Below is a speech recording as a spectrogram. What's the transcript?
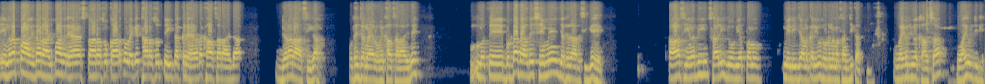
ਤੇ ਇਹਨਾਂ ਦਾ ਭਾਗ ਜਿਹੜਾ ਰਾਜ ਭਾਗ ਰਿਹਾ ਹੈ, 1761 ਤੋਂ ਲੈ ਕੇ 1823 ਤੱਕ ਰਿਹਾ ਇਹਦਾ ਖਾਲਸਾ ਰਾਜ ਦਾ ਜਿਹੜਾ ਰਾਜ ਸੀਗਾ ਉੱਥੇ ਜਰਨੈਲ ਹੋਏ ਖਾਲਸਾ ਰਾਜ ਦੇ। ਤੇ ਬੁੱਢਾ ਦਲ ਦੇ 6ਵੇਂ ਜਥੇਦਾਰ ਸੀਗੇ ਇਹ। ਆ ਸੀ ਇਹਨਾਂ ਦੀ ਸਾਰੀ ਜੋ ਵੀ ਆਪਾਂ ਨੂੰ ਮਿਲੀ ਜਾਣਕਾਰੀ ਉਹ ਤੁਹਾਡੇ ਨਾਲ ਮੈਂ ਸਾਂਝੀ ਕਰਤੀ ਵਾਹਿਗੁਰੂ ਜੀ ਕਾ ਖਾਲਸਾ ਵਾਹਿਗੁਰੂ ਜੀ ਕੀ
